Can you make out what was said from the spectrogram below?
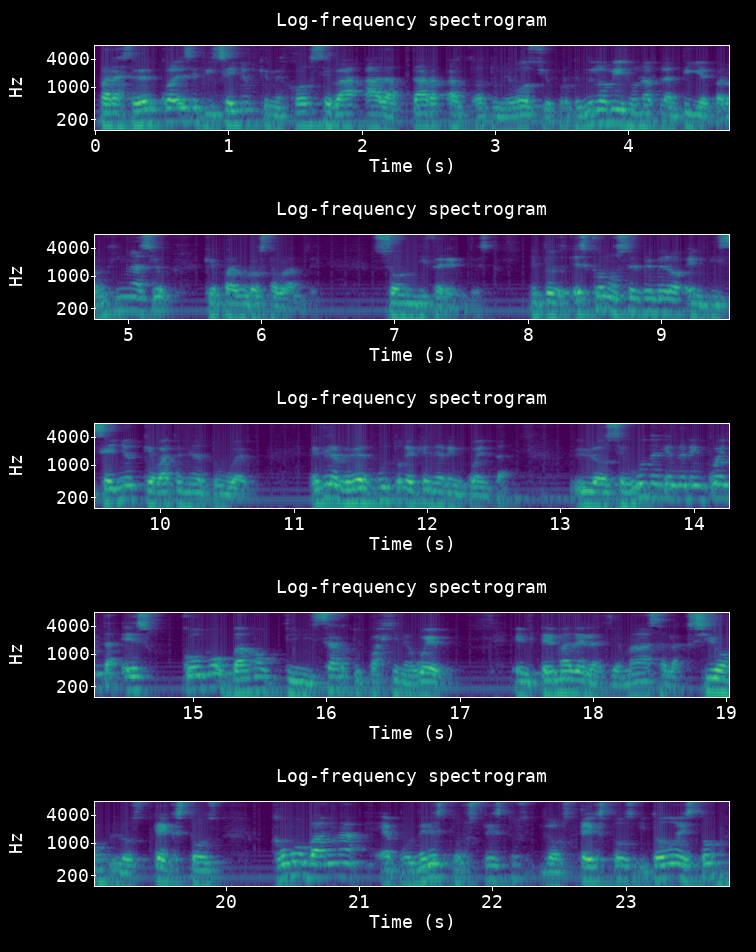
para saber cuál es el diseño que mejor se va a adaptar a, tu negocio, porque no es lo mismo una plantilla para un gimnasio que para un restaurante, son diferentes. Entonces, es conocer primero el diseño que va a tener tu web. Este es el primer punto que hay que tener en cuenta. Lo segundo que hay que tener en cuenta es cómo van a optimizar tu página web. El tema de las llamadas a la acción, los textos, cómo van a, poner estos textos, los textos y todo esto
